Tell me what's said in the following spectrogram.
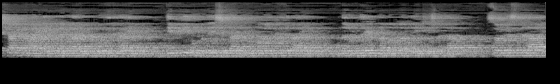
രക്ഷാകരമായ കൽപ്പനകളായി ഉദ്ബോധിതരായി ദിവ്യ ഉപദേശത്താൽ രൂപവൽക്കൃതരായി നിർഭയം നമുക്ക് സ്വർഗസ്ഥനായ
